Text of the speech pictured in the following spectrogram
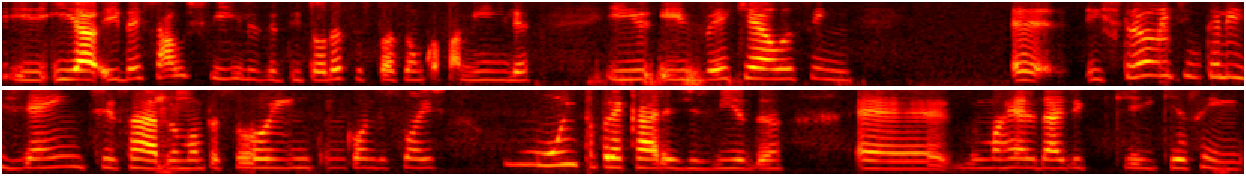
E, e, e deixar os filhos e, e, toda essa situação com a família. E, e ver que ela, assim, é extremamente inteligente, sabe? Uma pessoa em, em condições muito precárias de vida. É, uma realidade que, que, assim,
